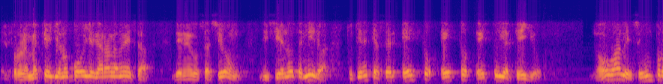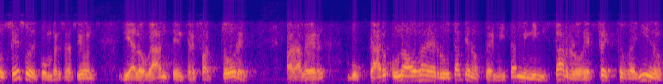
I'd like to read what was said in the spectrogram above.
El problema es que yo no puedo llegar a la mesa de negociación diciéndote, mira, tú tienes que hacer esto, esto, esto y aquello. No, vale, ese es un proceso de conversación dialogante entre factores para ver, buscar una hoja de ruta que nos permita minimizar los efectos dañinos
